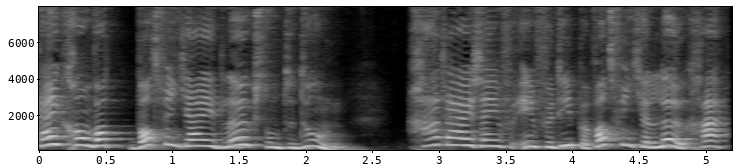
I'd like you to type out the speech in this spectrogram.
Kijk gewoon wat, wat vind jij het leukst om te doen. Ga daar eens in verdiepen. Wat vind je leuk? Ga,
